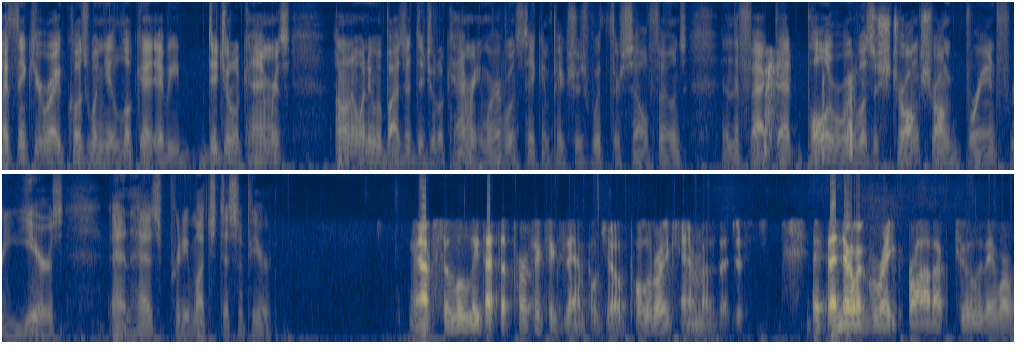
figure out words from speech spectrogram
I think you're right because when you look at I mean, digital cameras, I don't know anyone buys a digital camera anymore. Everyone's taking pictures with their cell phones, and the fact that Polaroid was a strong, strong brand for years, and has pretty much disappeared. Absolutely, that's a perfect example, Joe. Polaroid cameras. They just, if, and they were a great product too. They were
